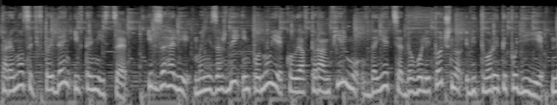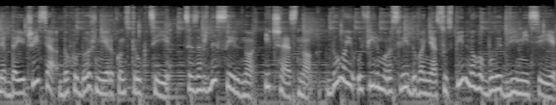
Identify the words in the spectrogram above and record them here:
переносить в той день і в те місце. І, взагалі, мені завжди імпонує, коли авторам фільму вдається доволі точно відтворити події, не вдаючися до художньої реконструкції. Це завжди сильно і чесно. Думаю, у фільму розслідування суспільного були дві місії:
